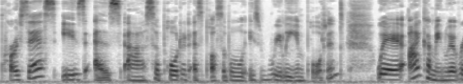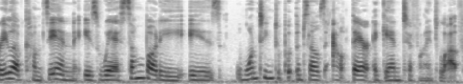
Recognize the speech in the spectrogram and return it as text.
process is as uh, supported as possible is really important. Where I come in, where Relove comes in, is where somebody is wanting to put themselves out there again to find love,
